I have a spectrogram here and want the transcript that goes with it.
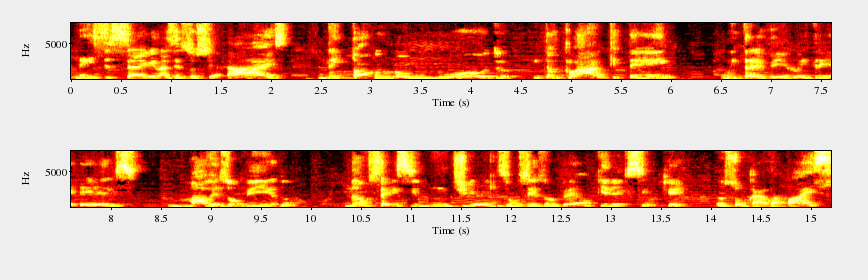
nem se seguem nas redes sociais, nem tocam no nome um do outro. Então, claro que tem um entreveiro entre eles, mal resolvido. Não sei se um dia eles vão se resolver, eu queria que sim, porque eu sou um cara da paz.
